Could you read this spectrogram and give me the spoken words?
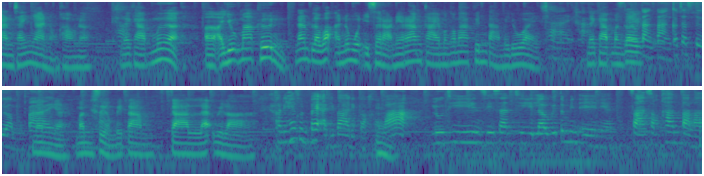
การใช้งานของเขานะค่ะ นะครับ เมื่อเอ่ออายุมากขึ้น นั่นแปลว่าอนุมูลอิสระในร่างกายมันก็มากขึ้นตามไปด้วยใช่ค่ะนะครับมันเซก็ลเลยล์ต่างๆ ก็จะเสื่อมไปนั่นไงมันเสื่อมไปตามกาลและเวลา คราวนี้ให้คุณเป้อธิบายดีกว่าอืมค่ะว่าลูทีนซีแซนทีนแล้ววิตามิน A เนี่ยสารสำคัญแต่ละ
